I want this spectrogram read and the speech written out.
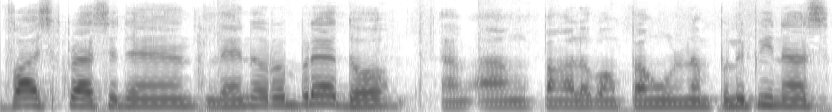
Vice President Leno Robredo, ang, ang pangalawang Pangulo ng Pilipinas,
